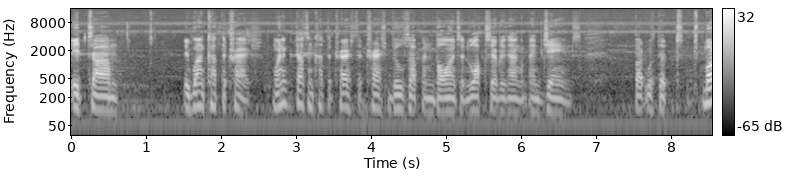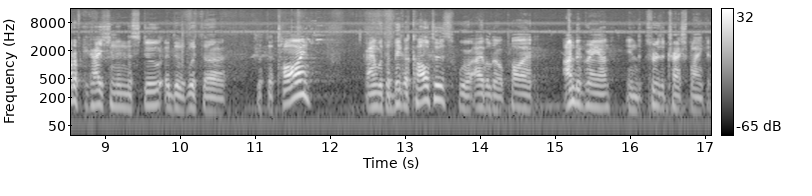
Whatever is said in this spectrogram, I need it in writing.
it, um, it won't cut the trash. When it doesn't cut the trash, the trash builds up and binds and locks everything and jams. But with the modification in the stool, uh, with the with the tine and with the bigger coulters, we were able to apply it underground in the, through the trash blanket.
